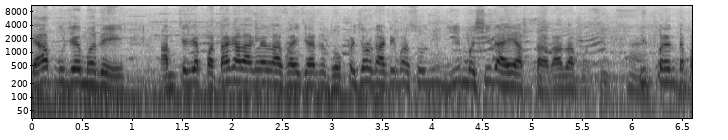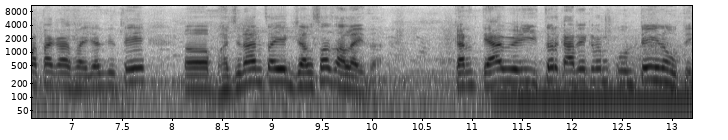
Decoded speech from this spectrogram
त्या पूजेमध्ये आमच्या ज्या पताका लागलेल्या असायच्या त्या धोपेश्वर घाटीपासून जी मशीद आहे आत्ता राजापूरची तिथपर्यंत पताका असायच्या तिथे भजनांचा एक जलसा चालायचा. कारण त्यावेळी इतर कार्यक्रम कोणतेही नव्हते.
